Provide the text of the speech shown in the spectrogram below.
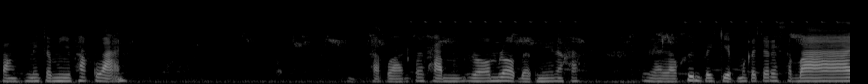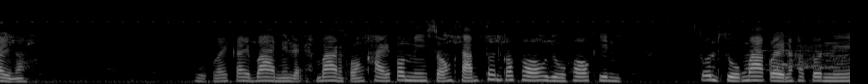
ฝั่งนี้จะมีผักหวาน ผักหวานก็ทำล้อมรอบแบบนี้นะคะ เวลาเราขึ้นไปเก็บมันก็จะได้สบายเนาะ ปลูกไว้ใกล้บ้านนี่แหละ บ้านของใครก็มีสองสามต้นก็พออยู่พอกิน ต้นสูงมากเลยนะคะต้นนี้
